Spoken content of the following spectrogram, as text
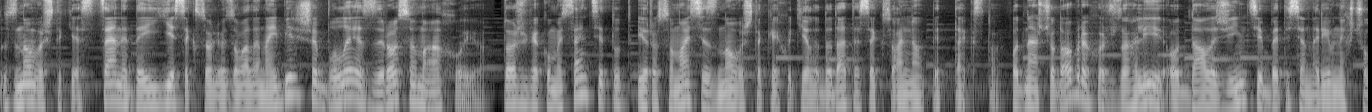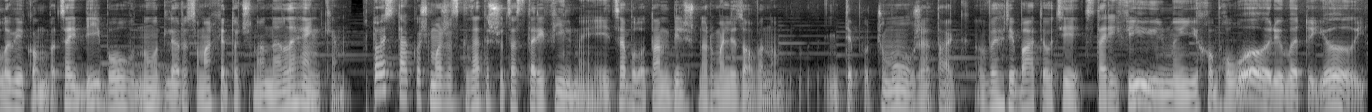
знову ж таки, сцени, де її сексуалізували найбільше, були з Росомахою. Тож в якомусь сенсі тут і Росомасі знову ж таки хотіли додати сексуального підтексту. Одне, що добре, хоч взагалі отдали жінці битися на рівних з чоловіком, бо цей бій був ну для Росомахи точно нелегеньким. Хтось також може сказати, що це старі фільми, і це було там більш нормалізовано. Типу, чому вже так вигрібати оці старі фільми, їх обговорювати, йой.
